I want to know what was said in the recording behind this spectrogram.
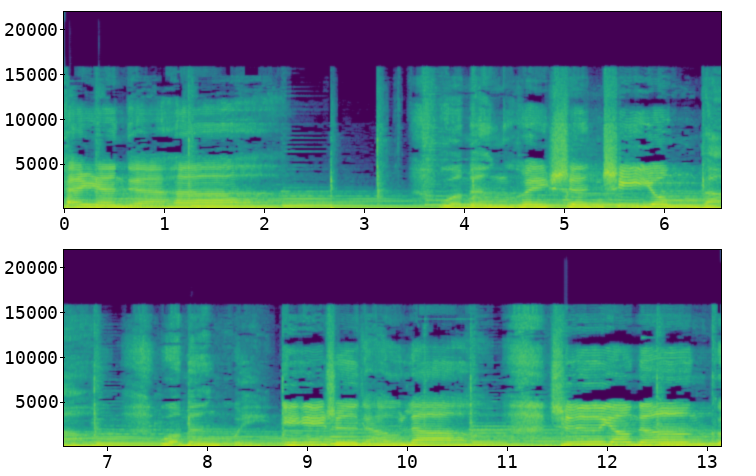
坦然的，我们会深情拥抱，我们会一直到老，只要能够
